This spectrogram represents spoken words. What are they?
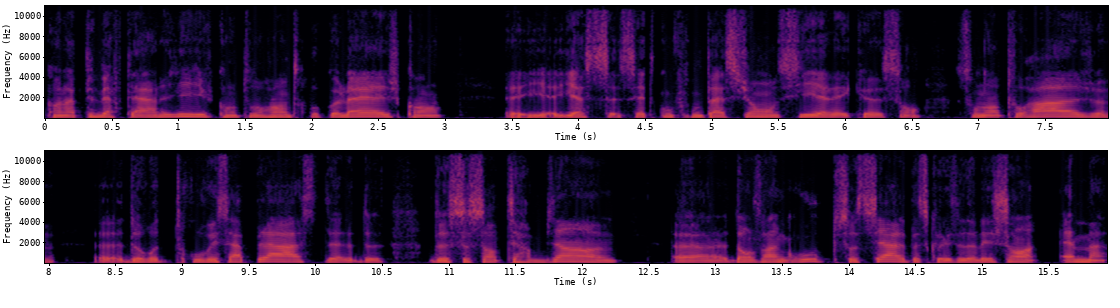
quand la puberté arrive, quand on rentre au collège, quand euh, il y, a cette confrontation aussi avec son, son entourage, euh, de retrouver sa place, de, se sentir bien euh, dans un groupe social, parce que les adolescents aiment,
